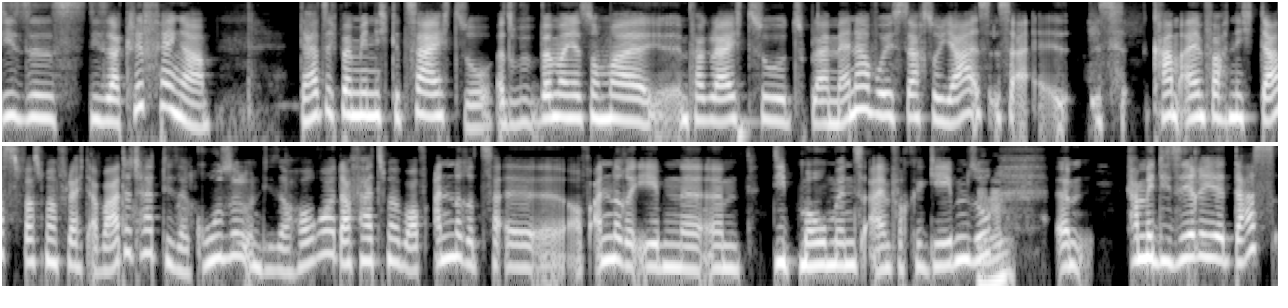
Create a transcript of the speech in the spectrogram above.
dieses dieser Cliffhanger, der hat sich bei mir nicht gezeigt so. Also, wenn man jetzt noch mal im Vergleich zu zu Bly Manor, wo ich sage so, ja, es ist äh, es kam einfach nicht das, was man vielleicht erwartet hat, dieser Grusel und dieser Horror. Dafür hat es mir aber auf andere äh, auf andere Ebene, ähm, Deep Moments einfach gegeben so. Mhm. Ähm, kann mir die Serie das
